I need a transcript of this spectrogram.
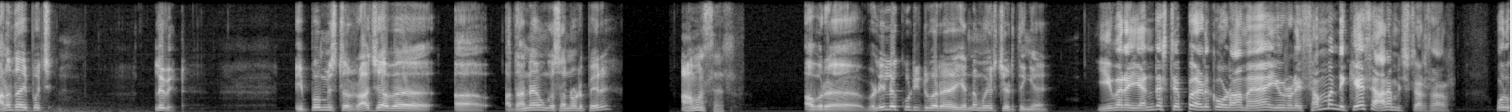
ஆனதாய் போச்சு. லிவ் இட் இப்போ மிஸ்டர் ராஜாவை அதானே உங்கள் சன்னோட பேர்? ஆமாம் சார் அவரை வெளியில் கூட்டிகிட்டு வர என்ன முயற்சி எடுத்தீங்க? இவரை எந்த ஸ்டெப்பும் எடுக்க விடாம இவருடைய சம்மந்தி கேஸ் ஆரம்பிச்சிட்டார் சார் ஒரு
